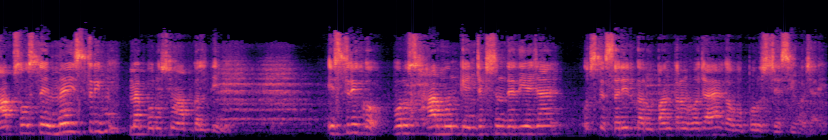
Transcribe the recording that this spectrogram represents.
आप सोचते हैं, मैं स्त्री हूँ, मैं पुरुष हूँ, आप गलती में स्त्री को पुरुष हार्मोन के इंजेक्शन दे दिए जाएँ उसके शरीर का रूपांतरण हो जाएगा, वो पुरुष जैसी हो जाएगी।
